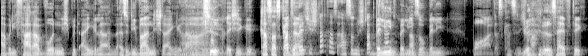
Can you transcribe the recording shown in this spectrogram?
aber die Fahrer wurden nicht mit eingeladen. Also die waren nicht eingeladen. Richtig krasser Warte, Skandal. welche Stadt hast du? Hast du eine Stadt Berlin, gesagt? Berlin. Ach so, Berlin. Boah, das kannst du nicht das machen. ist heftig.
